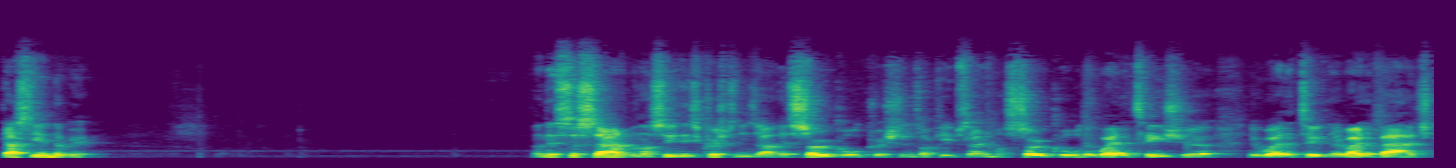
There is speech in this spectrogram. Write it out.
That's the end of it. And it's just sad when I see these Christians out there, so-called Christians. I keep saying them are so-called. They wear the T-shirt, they wear the t- they wear the badge.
